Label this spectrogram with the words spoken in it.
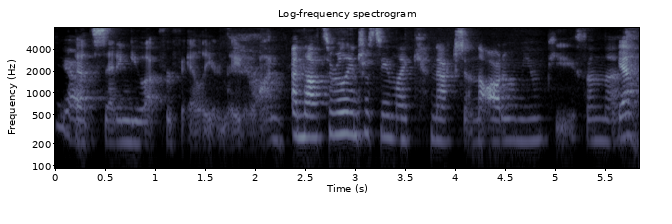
Yeah. that's setting you up for failure later on and that's a really interesting like connection, the autoimmune piece and the Yeah.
